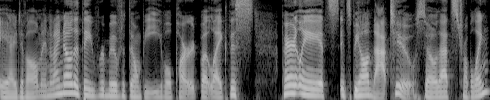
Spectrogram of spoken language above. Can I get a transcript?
AI development. And I know that they removed the "don't be evil" part, but like this apparently it's it's beyond that too. So that's troubling.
